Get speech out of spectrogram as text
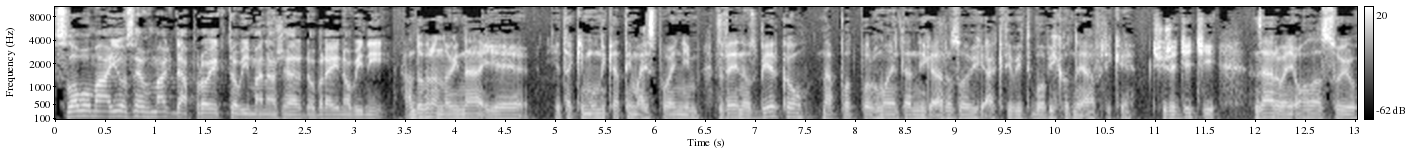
Slovo má Jozef Magda, projektový manažér Dobrej noviny. A Dobrá novina je je takým unikátnym aj spojením s verejnou zbierkou na podporu humanitárnych a rozvojových aktivít vo východnej Afrike. Čiže deti zároveň ohlasujú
